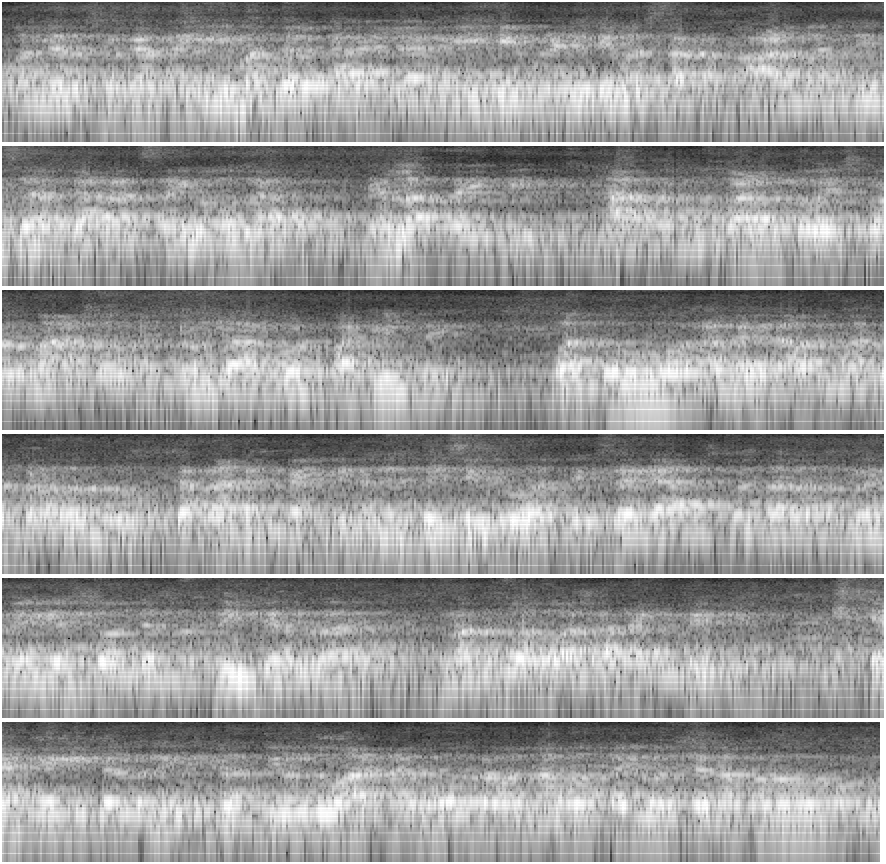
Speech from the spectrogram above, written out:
ಒಂದು ನೆನೆಸ್ಬೇಕಂದ್ರೆ ಈ ಮಂಗಲ ಕಾರ್ಯಾಲಯ ಈ ದೇವಸ್ಥಾನ ಬಹಳ ಮಂದಿ ಸಹಕಾರ, ಸಹಯೋಗ ಎಲ್ಲಾರು ಐತಿ ಆದ್ರೆ ಮುಂಗಾಳತ್ವ ವಹಿಸ್ಕೊಂಡು ಮಾಡಿದವರು ಶೃಂಗಾರಗೌಡ ಪಾಟೀಲ್ ರೈ. ಒಂದು ಆಗಲೇ ನಾವು ಮಾತನಾಡೋದಂದ್ರು ಕರ್ನಾಟಕ ಬ್ಯಾಂಕಿನ ನಿರ್ದೇಶಕರು ಅಧ್ಯಕ್ಷರಾಗಿ ಆರಿಸ್ಕೊಳ್ತಾರೆ ಎಷ್ಟೊಂದು ಜನರ ಪ್ರೀತಿ ಅಂದ್ರೆ ನನಗೂ ಅದು ಅಗಾಧಾಗಿರ್ತೈತಿ ಹೆಂಗಾಗಿತ್ತಂದ್ರೆ ಪ್ರತಿಯೊಂದು ವಾರ್ಡ್ನಾಗ ಹೋದ್ರೆ ಒಂದು ನಲವತ್ತೈವತ್ತು ಜನ ಬರೋರು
